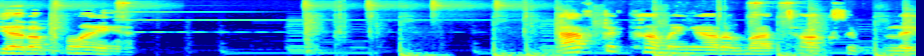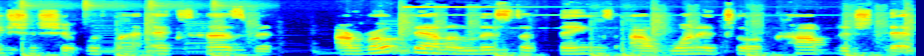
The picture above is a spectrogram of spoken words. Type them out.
Get a plan. After coming out of my toxic relationship with my ex husband, I wrote down a list of things I wanted to accomplish that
